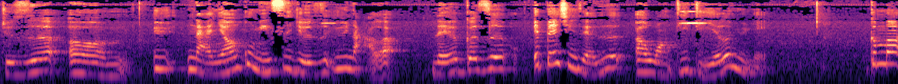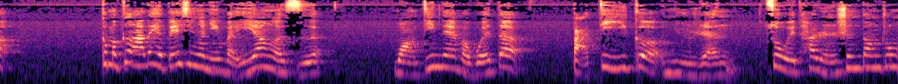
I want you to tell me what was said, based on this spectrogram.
就是呃与奶娘，顾名思义就是与奶的。然后搿是一般性侪是呃皇帝第一个女人。葛么，葛么跟阿拉一般性的人勿一样的是，皇帝呢勿会得把第一个女人作为他人生当中。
